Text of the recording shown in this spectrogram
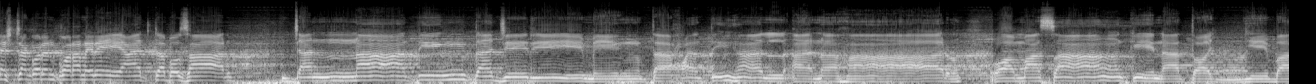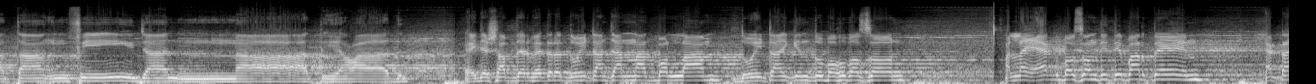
চেষ্টা করেন কোরআনের এই আয়াতটা বোঝার। জান্নাতিং তাজরি মিন তাহতিহাল আনহার ওয়া মাসাকিনা তাজ্জিবাতাং ফি জান্নাতি আদ। এই যে শব্দের ভেতরে দুইটা জান্নাত বললাম, দুইটাই কিন্তু বহু বচন। আল্লাহ এক বচন দিতে পারতেন, একটা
